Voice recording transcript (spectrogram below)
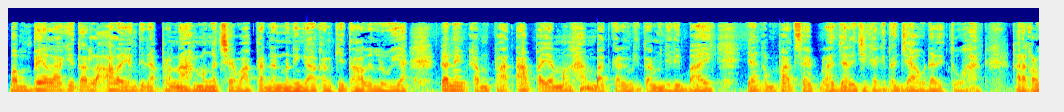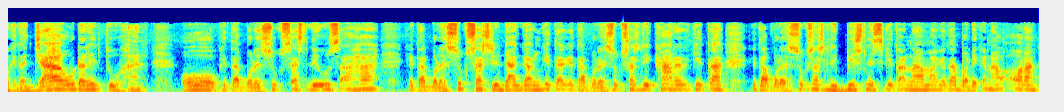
Pembela kita adalah Allah yang tidak pernah mengecewakan dan meninggalkan kita, haleluya. Dan yang keempat, apa yang menghambat keadaan kita menjadi baik? Yang keempat, saya pelajari jika kita jauh dari Tuhan. Karena kalau kita jauh dari Tuhan, oh kita boleh sukses di usaha, kita boleh sukses di dagang kita, kita boleh sukses di karir kita, kita boleh sukses di bisnis kita, nama kita boleh dikenal orang,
